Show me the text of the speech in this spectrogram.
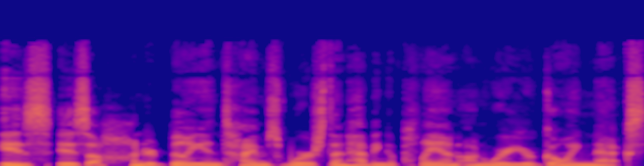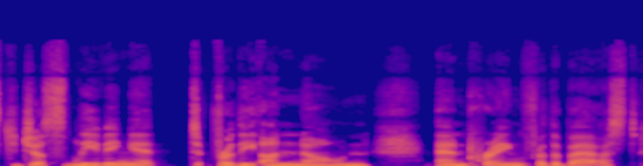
is is a hundred billion times worse than having a plan on where you're going next. Just leaving it for the unknown and praying for the best.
